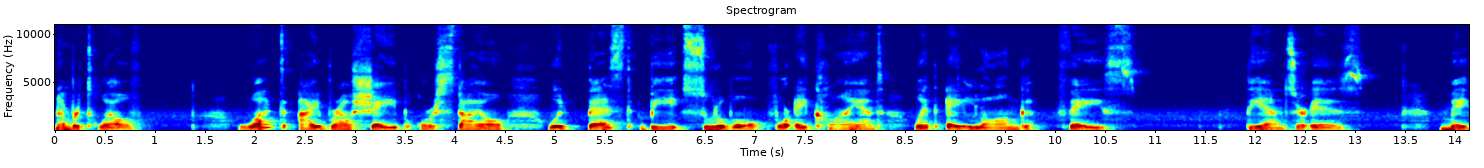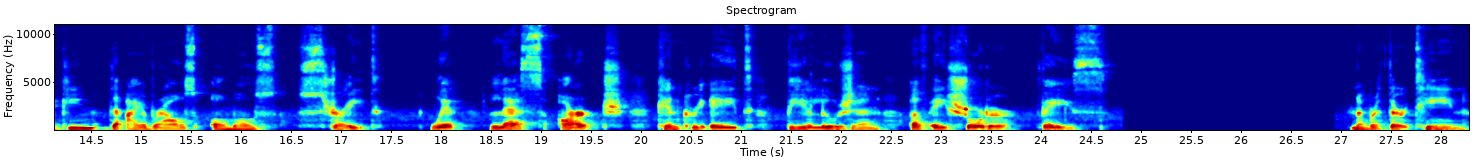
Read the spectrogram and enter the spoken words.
Number 12. What eyebrow shape or style would best be suitable for a client with a long face? The answer is making the eyebrows almost straight with less arch can create the illusion of a shorter face. Number 13.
